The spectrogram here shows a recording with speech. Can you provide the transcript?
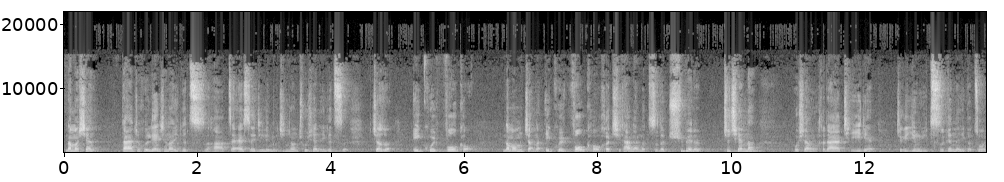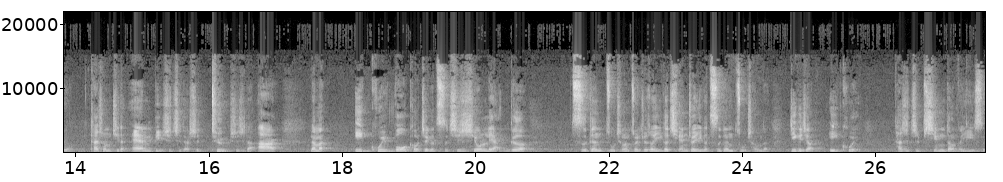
那么现大家就会联想到一个词哈，在 SAT 里面经常出现的一个词叫做 equivocal。那么我们讲的 equivocal 和其他两个词的区别的之前呢， 我想和大家提一点这个英语词根的一个作用。开始我们提的 ambi 是指的是 “two”，是指的二。那么 equivocal 这个词其实是由两个词根组成的，准确说一个前缀一个词根组成的。第一个叫 equi，它是指平等的意思，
